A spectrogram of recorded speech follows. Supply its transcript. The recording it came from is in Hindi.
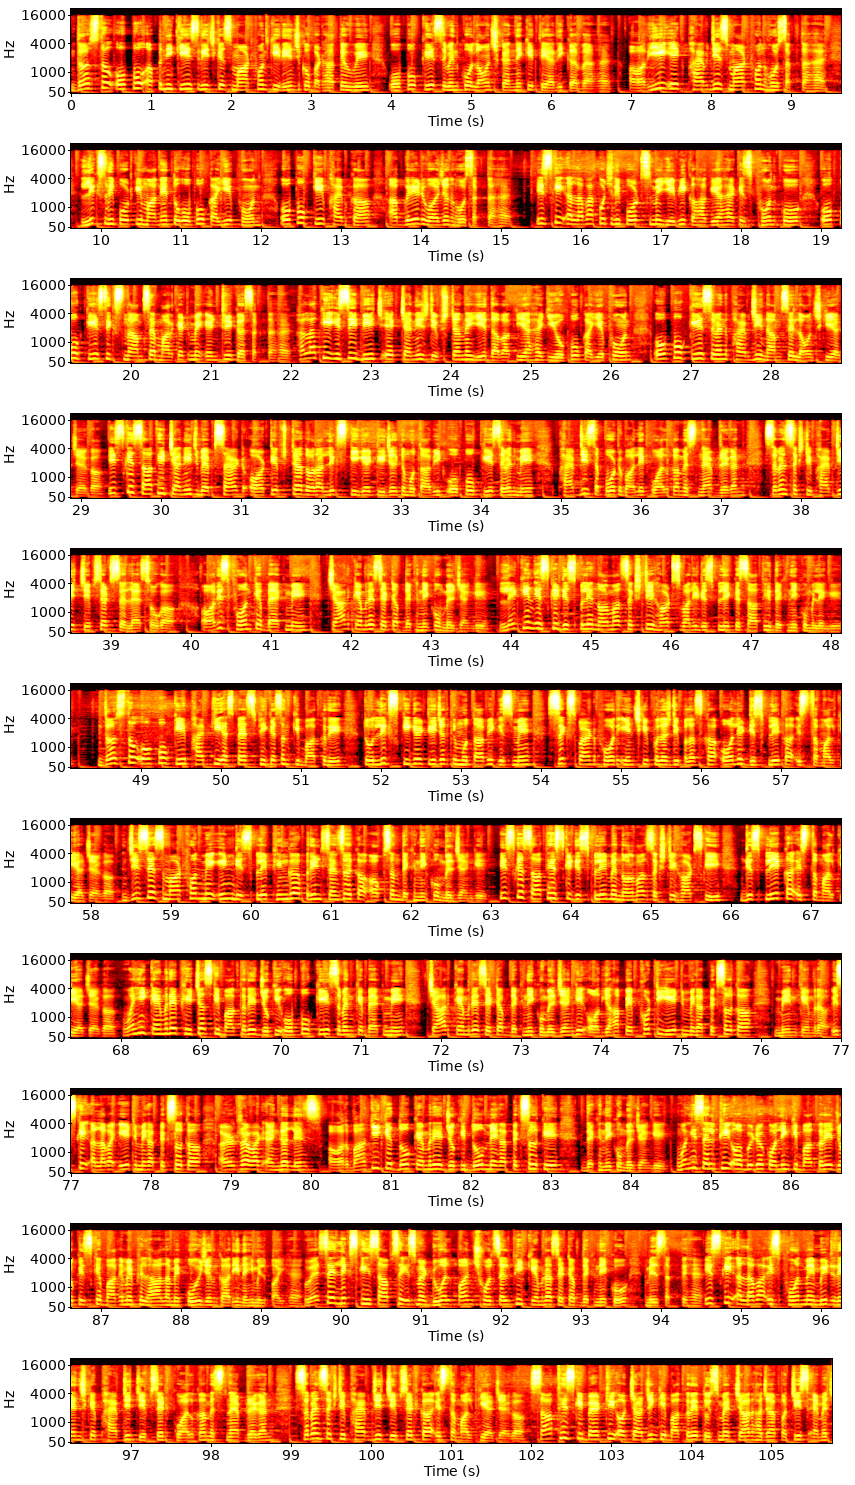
दोस्तों, ओप्पो अपनी के सीरीज़ के स्मार्टफ़ोन की रेंज को बढ़ाते हुए ओप्पो के सेवन को लॉन्च करने की तैयारी कर रहा है। और ये एक 5G स्मार्टफ़ोन हो सकता है। लिक्स रिपोर्ट की माने तो ओप्पो का ये फ़ोन ओप्पो के फाइव का अपग्रेड वर्जन हो सकता है। इसके अलावा कुछ रिपोर्ट्स में ये भी कहा गया है कि इस फ़ोन को Oppo K6 नाम से मार्केट में एंट्री कर सकता है। हालाँकि इसी बीच एक चाइनीज़ टिप्स्टर ने ये दावा किया है कि Oppo का ये फ़ोन Oppo K7 5G नाम से लॉन्च किया जाएगा। इसके साथ ही चाइनीज़ वेबसाइट और टिप्स्टर द्वारा लिक्स की गई टीजर के मुताबिक Oppo K7 में 5G सपोर्ट वाले क्वालकॉम स्नैपड्रैगन 765G चिपसेट से लेस होगा और इस फ़ोन के बैक में चार कैमरे सेटअप देखने को मिल जाएँगे। लेकिन इसकी डिस्प्ले नॉर्मल नॉर्मल 60 हर्ट्स वाली डिस्प्ले के साथ ही देखने को मिलेंगे। दोस्तों, ओप्पो के फाइव की स्पेसिफिकेशन की बात करें तो लिक्स की गई टीजर के मुताबिक इसमें 6.4 इंच की फुल एच प्लस का ओलेड डिस्प्ले का इस्तेमाल किया जाएगा, जिससे स्मार्टफ़ोन में इन डिस्प्ले फिंगरप्रिंट सेंसर का ऑप्शन देखने को मिल जाएँगे। इसके साथ ही इसके डिस्प्ले में नॉर्मल 60 हर्ट्स की डिस्प्ले का इस्तेमाल किया जाएगा। वहीं कैमरे फीचर्स की बात करें, जो की ओप्पो के सेवन के बैक में चार कैमरे सेटअप देखने को मिल जाएँगे, और यहाँ पे फोर्टी मेगा का मेन कैमरा इसके अलावा एट मेगा का अल्ट्रा वाइड एंगल लेंस और बाकी के दो कैमरे जो कि दो मेगापिक्सल के देखने को मिल जाएँगे। वहीं सेल्फी और वीडियो कॉलिंग की बात करें, जो कि इसके बारे में फ़िलहाल हमें कोई जानकारी नहीं मिल पाई है। वैसे लिक्स के हिसाब से इसमें dual punch hole selfie camera setup देखने को मिल सकते हैं। इसके अलावा इस फ़ोन में मिड रेंज के 5G chipset, Qualcomm, Snapdragon 765G chipset का इस्तेमाल किया जाएगा। साथ ही इसकी बैटरी और चार्जिंग की बात करें तो इसमें चार हज़ार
